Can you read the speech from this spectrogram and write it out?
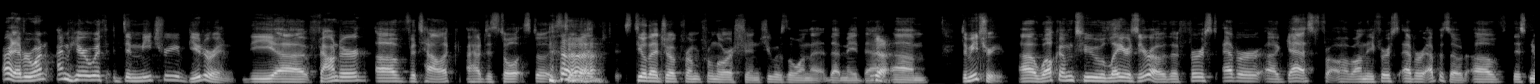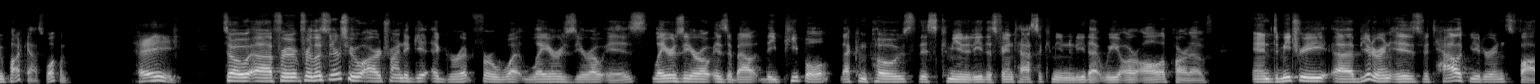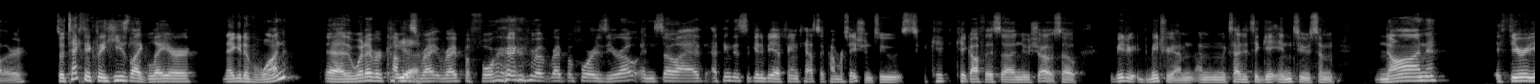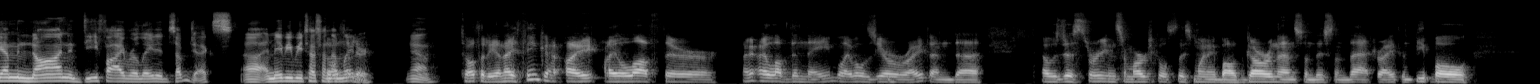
All right, everyone. I'm here with Dmitry Buterin, the uh, founder of Vitalik. I had to steal, steal, steal, that, steal that joke from, from Laura Shin. She was the one that, that made that. Yeah. Um, Dmitry, uh, welcome to Layer Zero, the first ever uh, guest for, on the first ever episode of this new podcast. Welcome. Hey. So, uh, for, for listeners who are trying to get a grip for what Layer Zero is, Layer Zero is about the people that compose this community, this fantastic community that we are all a part of. And Dmitry uh, Buterin is Vitalik Buterin's father. So technically, he's like layer negative one, uh, whatever comes yeah. right right before right before zero. And so I, I think this is going to be a fantastic conversation to kick, kick off this uh, new show. So Dmitry, I'm I'm excited to get into some non Ethereum, non DeFi related subjects, uh, and maybe we touch totally. on them later. Yeah, totally. And I think I I love their I, I love the name Level Zero, right? And uh, I was just reading some articles this morning about governance and this and that, right? And people,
